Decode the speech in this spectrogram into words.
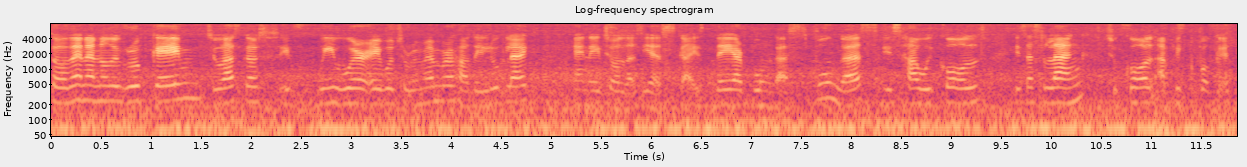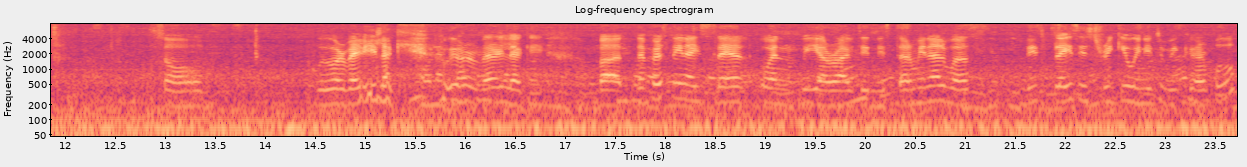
So then another group came to ask us if we were able to remember how they look like, and they told us, yes, guys, they are pungas. Pungas is how we call, it's a slang to call a big pickpocket. So we were very lucky. we were very lucky. But the first thing I said when we arrived in this terminal was, this place is tricky. We need to be careful.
